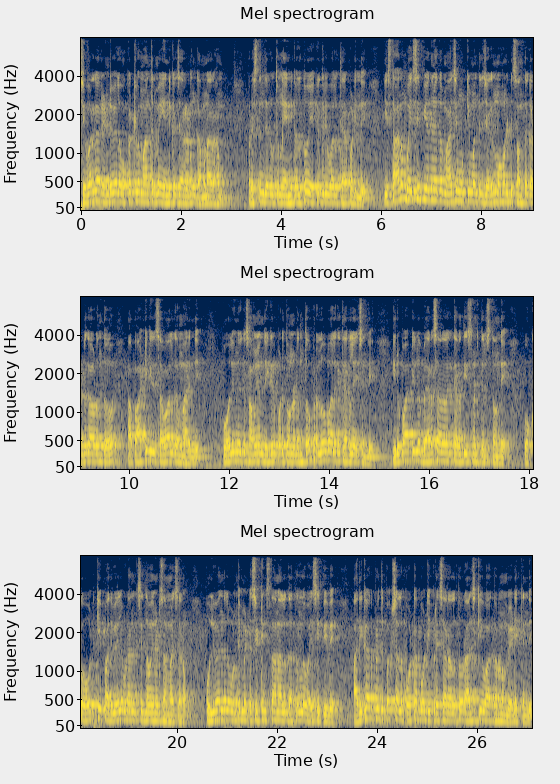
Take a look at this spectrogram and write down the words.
చివరిగా రెండు వేల ఒకటిలో మాత్రమే ఎన్నిక జరగడం గమనార్హం. ప్రస్తుతం జరుగుతున్న ఎన్నికలతో ఏకగ్రీవాలు తెరపడింది. ఈ స్థానం వైసీపీ అధినేత మాజీ ముఖ్యమంత్రి జగన్మోహన్ రెడ్డి సొంత గడ్డ కావడంతో ఆ పార్టీకి ఇది సవాల్గా మారింది. పోలింగ్కి సమయం దగ్గర పడుతుండడంతో ప్రలోభాలకి తెరలేచింది ఇరు పార్టీలు బేరసారాలకు తెరతీసినట్టు తెలుస్తోంది. ఒక్క ఓటుకి పదివేలు ఇవ్వడానికి సిద్ధమైనట్టు సమాచారం. పులివెందల ఒంటిమిట్ట సిట్టింగ్ స్థానాలు గతంలో వైసీపీవే. అధికార ప్రతిపక్షాల పోటాపోటీ ప్రచారాలతో రాజకీయ వాతావరణం వేడెక్కింది.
